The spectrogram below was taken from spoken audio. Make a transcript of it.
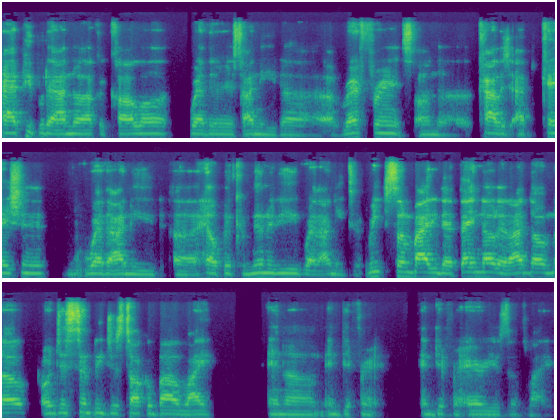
have people that I know I could call on, whether it's I need a, a reference on the college application, whether I need uh, help in community, whether I need to reach somebody that they know that I don't know, or just simply just talk about life and um in different in different areas of life.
